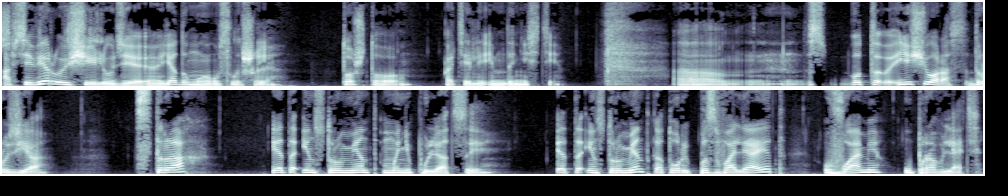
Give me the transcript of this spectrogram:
а все верующие люди, э, я думаю, услышали то, что хотели им донести. Э, вот еще раз, друзья, страх – это инструмент манипуляции. Это инструмент, который позволяет вами управлять.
